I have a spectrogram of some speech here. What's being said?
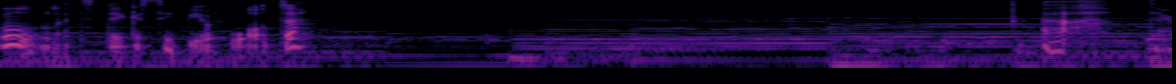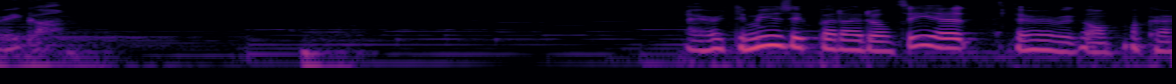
Oh, let's take a sip of water. Ah, there we go. I heard the music, but I don't see it. There we go. Okay.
